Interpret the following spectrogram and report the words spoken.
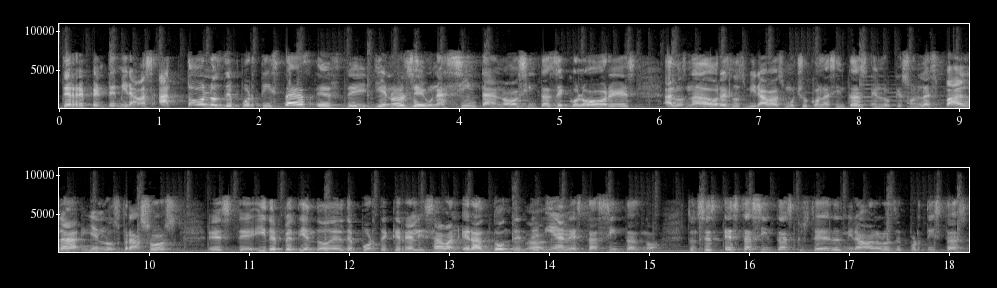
de repente mirabas a todos los deportistas este, llenos de una cinta, ¿no? Cintas de colores. A los nadadores los mirabas mucho con las cintas en lo que son la espalda y en los brazos. Este, y dependiendo del deporte que realizaban, era donde tenían estas cintas, ¿no? Entonces, estas cintas que ustedes les miraban a los deportistas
